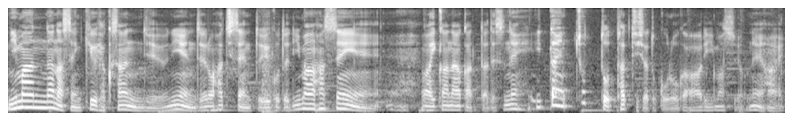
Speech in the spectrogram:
2万7932円08銭ということで2万8000円はいかなかったですね。一旦ちょっとタッチしたところがありますよね。はい。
